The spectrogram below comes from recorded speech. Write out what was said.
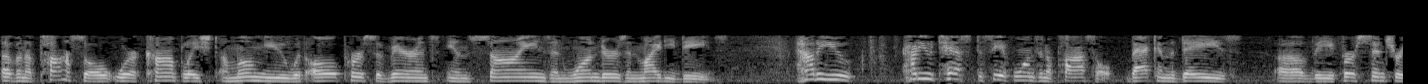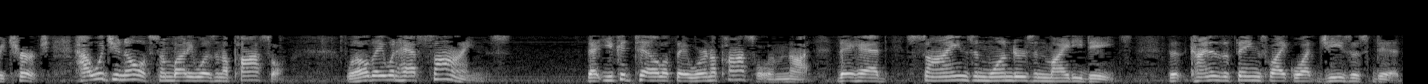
of an apostle were accomplished among you with all perseverance in signs and wonders and mighty deeds. How do you how do you test to see if one's an apostle back in the days of the first century church? How would you know if somebody was an apostle? Well, they would have signs that you could tell if they were an apostle or not. They had signs and wonders and mighty deeds. The kind of the things like what Jesus did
